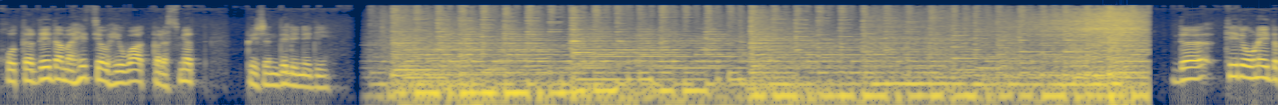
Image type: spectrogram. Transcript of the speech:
خو تر دې دمه هېڅ یو هېواد په رسمیت پېژندلي نه دي. د تیرې اونۍ د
